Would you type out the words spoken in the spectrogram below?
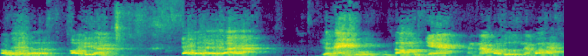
còn quên nữa. Hỏi tiếp là trong cơ thể chúng ta giữa hai ruột ruột non ruột già thằng nào có nước nào có than?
